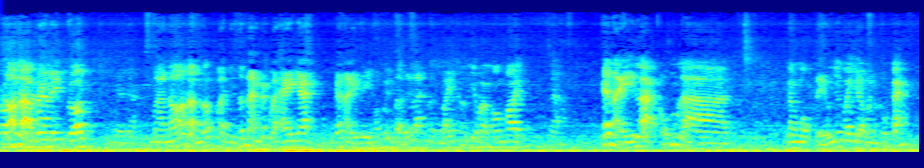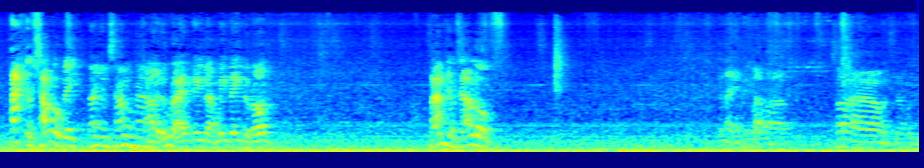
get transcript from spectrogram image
Đó là drone Dạ, dạ. mà nó là rất là nhiều tính năng rất là hay nha. Cái này thì không biết tự lát mình bay thử cho bà con coi. Dạ. cái này là cũng là gần một triệu nhưng bây giờ mình cũng bán tám trăm sáu luôn đi. Tám trăm sáu luôn ha. Ờ đúng rồi em đi là mini drone tám trăm sáu luôn. Cái này tức là mà nó mình mình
